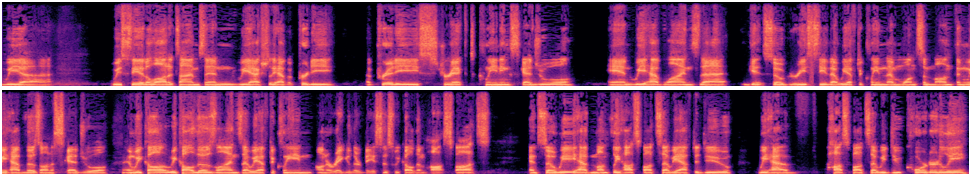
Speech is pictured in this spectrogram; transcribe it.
We uh, we see it a lot of times, and we actually have a pretty a pretty strict cleaning schedule. And we have lines that get so greasy that we have to clean them once a month, and we have those on a schedule. And we call we call those lines that we have to clean on a regular basis. We call them hot spots and so we have monthly hotspots that we have to do. We have hotspots that we do quarterly,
